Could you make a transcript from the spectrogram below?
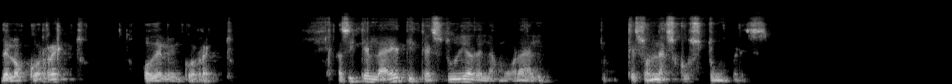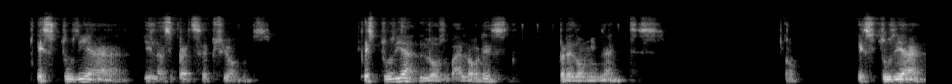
de lo correcto o de lo incorrecto. Así que la ética estudia de la moral, que son las costumbres, estudia y las percepciones, estudia los valores predominantes, estudia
